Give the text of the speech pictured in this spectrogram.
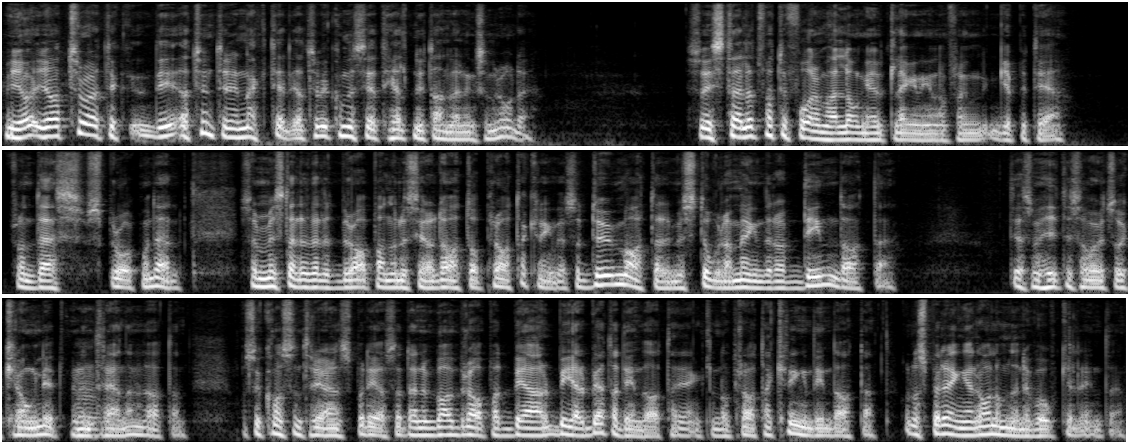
jag, jag, tror att det, det, jag tror inte det är en nackdel. Jag tror vi kommer att se ett helt nytt användningsområde. Så istället för att du får de här långa utläggningarna från GPT, från dess språkmodell, så är de istället väldigt bra på att analysera data och prata kring det. Så du matar det med stora mängder av din data det som hittills har varit så krångligt med mm. den tränade datan. Och så koncentrerar den sig på det. Så den är bara bra på att bearbeta din data egentligen och prata kring din data. Och då spelar det ingen roll om den är VOK eller inte.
